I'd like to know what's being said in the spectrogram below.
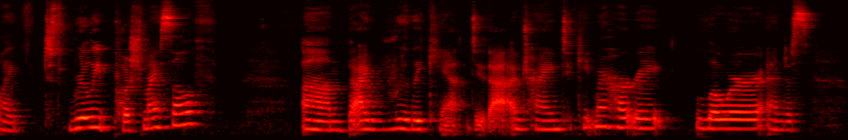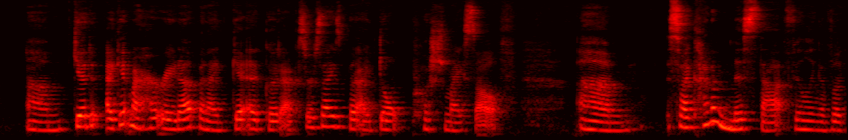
like just really push myself. Um, but I really can't do that. I'm trying to keep my heart rate lower and just um, get I get my heart rate up and I get a good exercise, but I don't push myself. Um, so I kind of miss that feeling of like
